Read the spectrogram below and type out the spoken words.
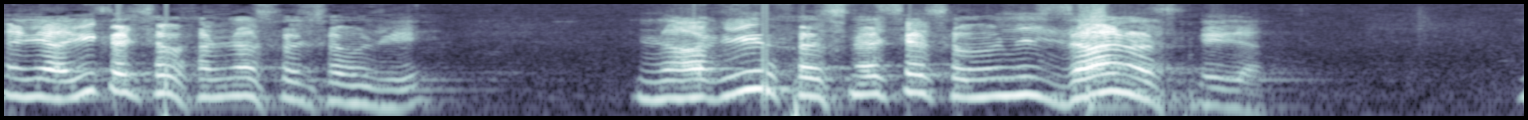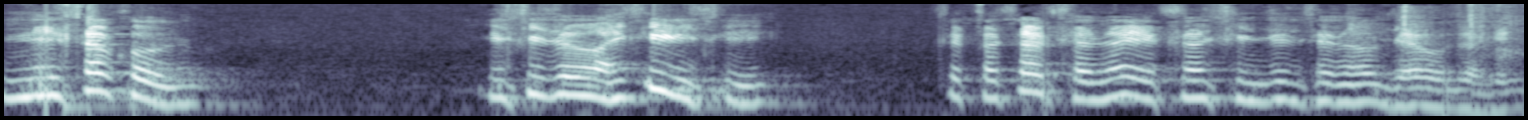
आणि अलीकडच्या पन्नास वर्षामध्ये नागरी प्रश्नाच्या संबंधी जाण असलेला नेता कोण याची जर माहिती घेतली तर कटाक्षानं एकनाथ शिंदेचं नाव द्यावं लागेल.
